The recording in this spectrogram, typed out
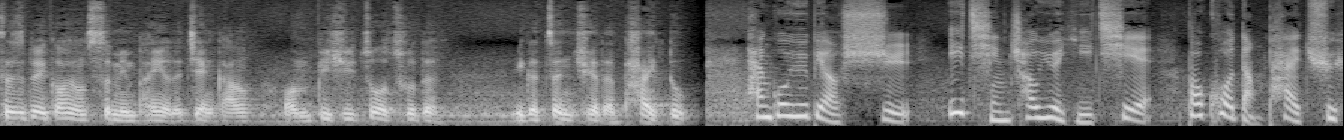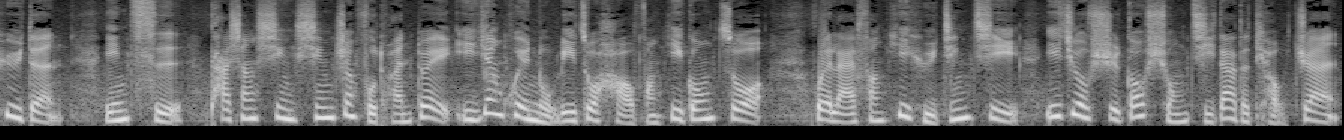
这是对高雄市民朋友的健康，我们必须做出的一个正确的态度。韩国瑜表示，疫情超越一切，包括党派、区域等，因此他相信新政府团队一样会努力做好防疫工作。未来防疫与经济依旧是高雄极大的挑战。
